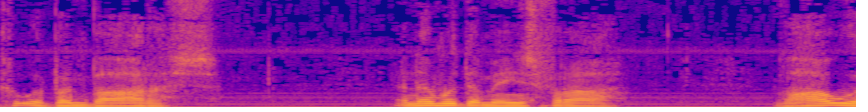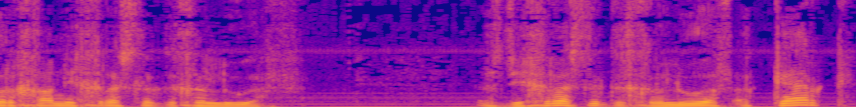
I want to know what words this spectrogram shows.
geopenbaar is. En nou moet 'n mens vra, waaroor gaan die Christelike geloof? Is die Christelike geloof 'n kerk?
